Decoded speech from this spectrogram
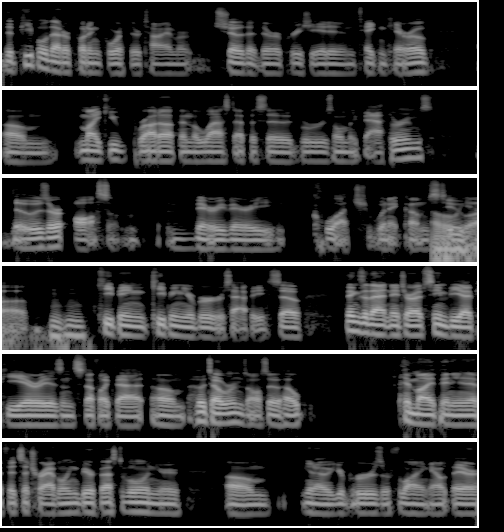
the people that are putting forth their time or show that they're appreciated and taken care of. Um, Mike, you brought up in the last episode brewers only bathrooms. Those are awesome very very clutch when it comes Oh, to yeah. uh, Mm-hmm. keeping keeping your brewers happy. So things of that nature. I've seen VIP areas and stuff like that. Um, hotel rooms also help, in my opinion. If it's a traveling beer festival and you're, um, you know, your brewers are flying out there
